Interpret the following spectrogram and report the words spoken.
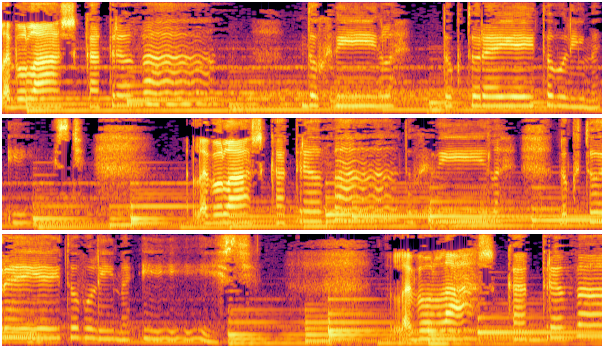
Lebo láska trvá do chvíle, do ktorej jej dovolíme ísť. Lebo láska trvá do chvíle, do ktorej jej dovolíme ísť. Lebo láska trvá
